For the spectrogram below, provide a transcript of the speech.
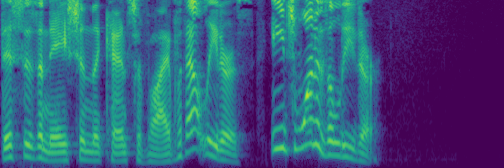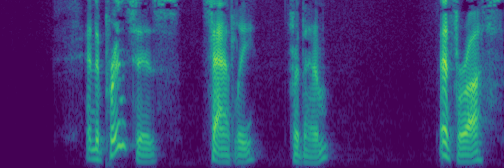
This is a nation that can survive without leaders. Each one is a leader. And the princes, sadly, for them, and for us,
